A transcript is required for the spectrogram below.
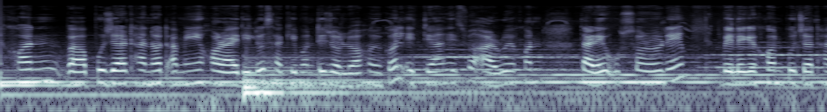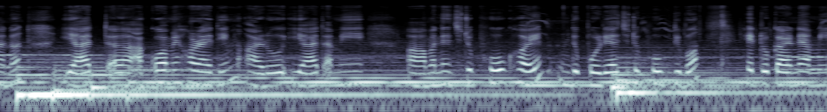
এখন পূজাৰ থানত আমি শৰাই দিলোঁ চাকি বন্তি জ্বলোৱা হৈ গ'ল। এতিয়া আহিছোঁ আৰু এখন তাৰে ওচৰৰে বেলেগ এখন পূজা থানত। ইয়াত আকৌ আমি শৰাই দিম আৰু ইয়াত আমি মানে যিটো ভোগ হয় দুপৰীয়া যিটো ভোগ দিব সেইটো কাৰণে আমি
